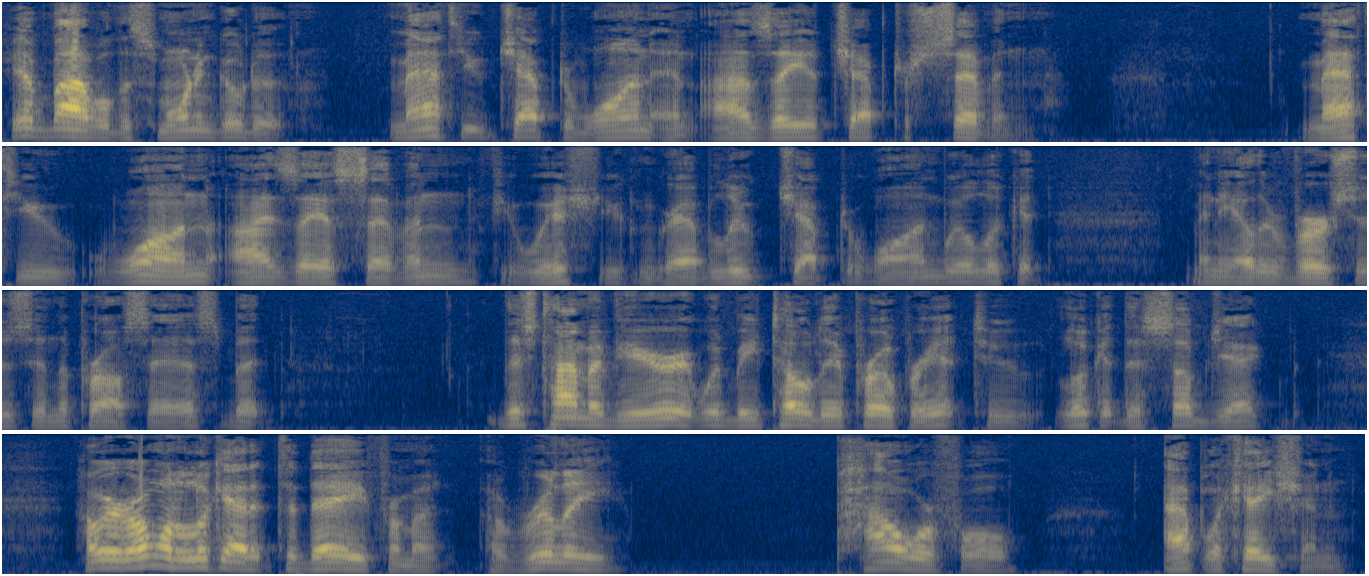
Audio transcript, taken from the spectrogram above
If you have a Bible this morning, go to Matthew chapter 1 and Isaiah chapter 7. Matthew 1, Isaiah 7. If you wish, you can grab Luke chapter 1. We'll look at many other verses in the process, but this time of year it would be totally appropriate to look at this subject. However, I want to look at it today from a, a really powerful application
